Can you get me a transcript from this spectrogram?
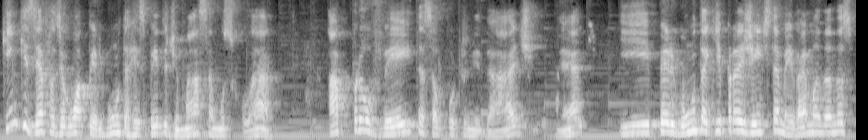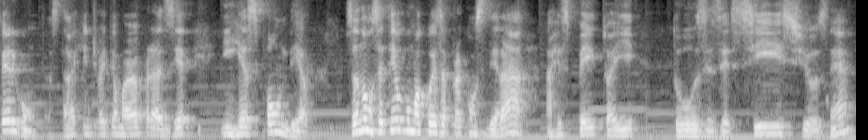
Quem quiser fazer alguma pergunta a respeito de massa muscular, aproveita essa oportunidade, né? E pergunta aqui pra gente também, vai mandando as perguntas, tá? Que a gente vai ter o maior prazer em respondê-la. Zanon, você tem alguma coisa para considerar a respeito aí dos exercícios, né?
